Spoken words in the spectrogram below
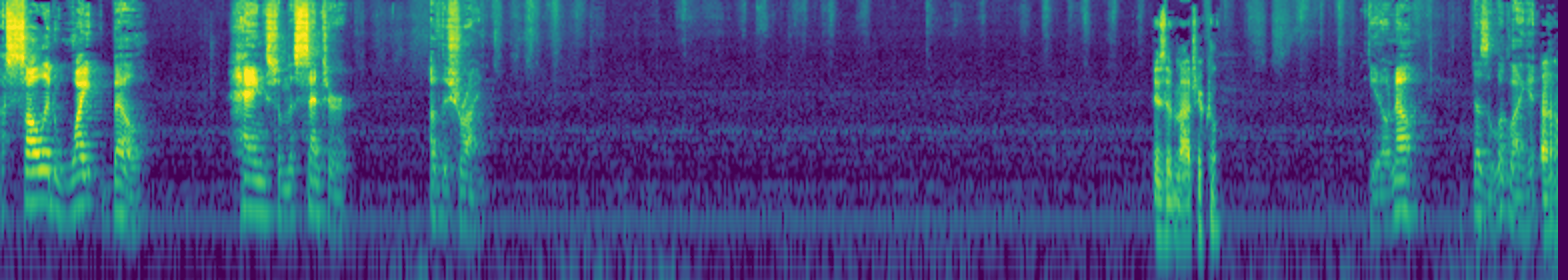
a solid white bell hangs from the center of the shrine. Is it magical? You don't know. Doesn't look like it. Uh,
